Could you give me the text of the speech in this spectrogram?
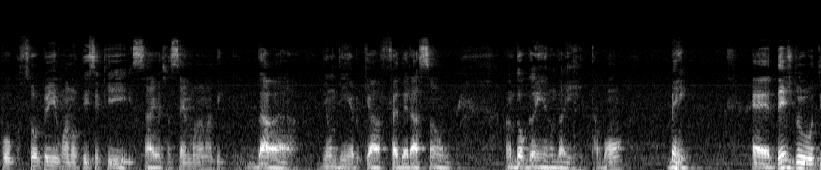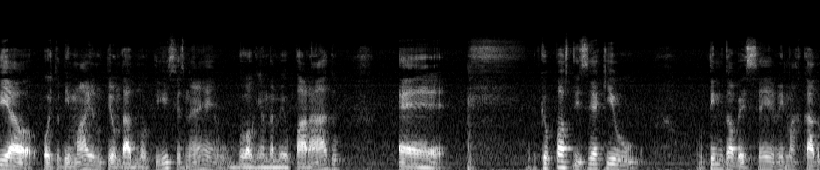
pouco sobre uma notícia que saiu essa semana de, da de um dinheiro que a federação andou ganhando aí, tá bom? Bem, é, desde o dia 8 de maio eu não tenho dado notícias, né? O blog anda meio parado. É, o que eu posso dizer é que o, o time do ABC vem marcado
